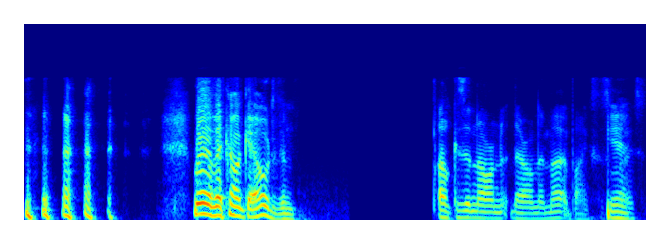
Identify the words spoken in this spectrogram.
well, they can't get hold of them. Oh, because they're on they're on their motorbikes, I Yeah. suppose.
